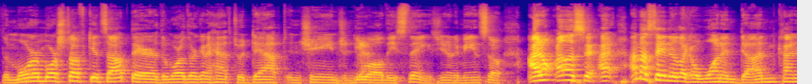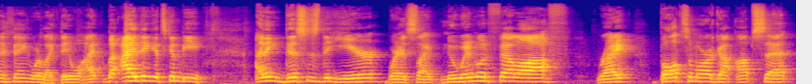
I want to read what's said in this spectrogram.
the more and more stuff gets out there, the more they're going to have to adapt and change and do Yeah. all these things. You know what I mean? So I don't. I let's say I, I'm not saying they're like a one and done kind of thing where like they will. I, but I think it's going to be. I think this is the year where it's like New England fell off, right? Baltimore got upset,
